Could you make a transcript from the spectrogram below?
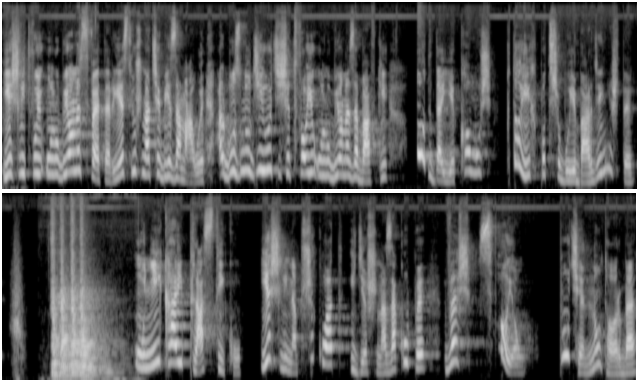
Jeśli twój ulubiony sweter jest już na ciebie za mały, albo znudziły ci się twoje ulubione zabawki, oddaj je komuś, kto ich potrzebuje bardziej niż ty. Unikaj plastiku. Jeśli na przykład idziesz na zakupy, weź swoją płócienną torbę.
